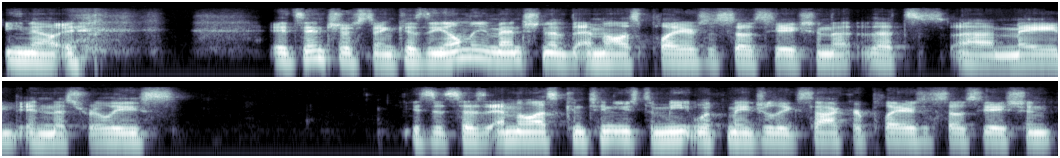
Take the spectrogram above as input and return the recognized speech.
you know it, it's interesting because the only mention of the MLS Players Association that, that's uh, made in this release is it says MLS continues to meet with Major League Soccer Players Association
